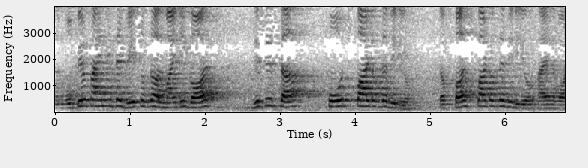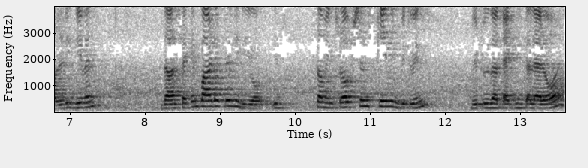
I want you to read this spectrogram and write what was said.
Hope you're fine with the grace of the Almighty God. This is the fourth part of the video. The first part of the video I have already given. The second part of the video is some interruptions came in between due to the technical error.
